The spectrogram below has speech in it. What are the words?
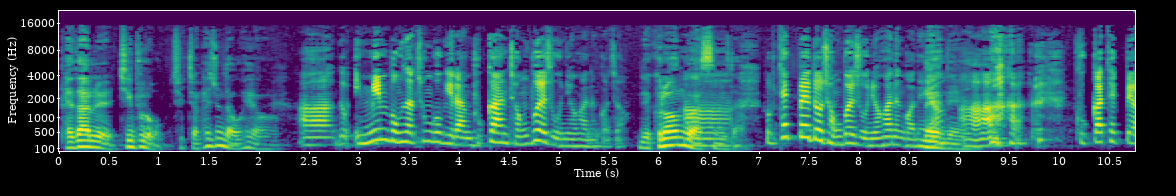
배달을 집으로 직접 해준다고 해요. 아, 그럼 인민봉사총국이란 북한 정부에서 운영하는 거죠. 네, 그런 것 아, 같습니다. 그럼 택배도 정부에서 운영하는 거네요. 네네. 아, 국가 택배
